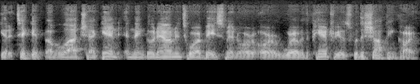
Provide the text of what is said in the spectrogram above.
get a ticket, blah, blah, blah, check in, and then go down into our basement or, or wherever the pantry is with a shopping cart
